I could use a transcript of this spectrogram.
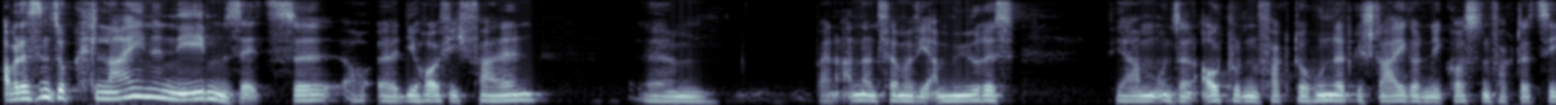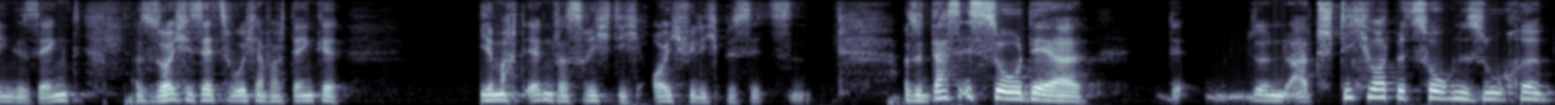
Aber das sind so kleine Nebensätze, äh, die häufig fallen. Ähm, bei einer anderen Firma wie Amyris, wir haben unseren Output um Faktor 100 gesteigert und die Kosten Faktor 10 gesenkt. Also solche Sätze, wo ich einfach denke, ihr macht irgendwas richtig, euch will ich besitzen. Also das ist so der, der eine Art stichwortbezogene Suche.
